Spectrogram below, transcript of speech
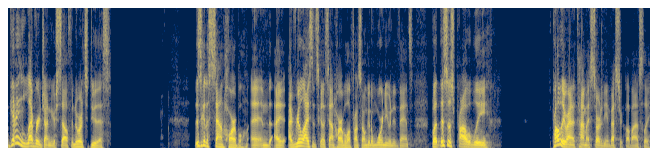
getting leverage on yourself in order to do this. This is going to sound horrible, and I, I realize it's going to sound horrible up front, so I'm going to warn you in advance. But this was probably probably around the time I started the investor club, honestly.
